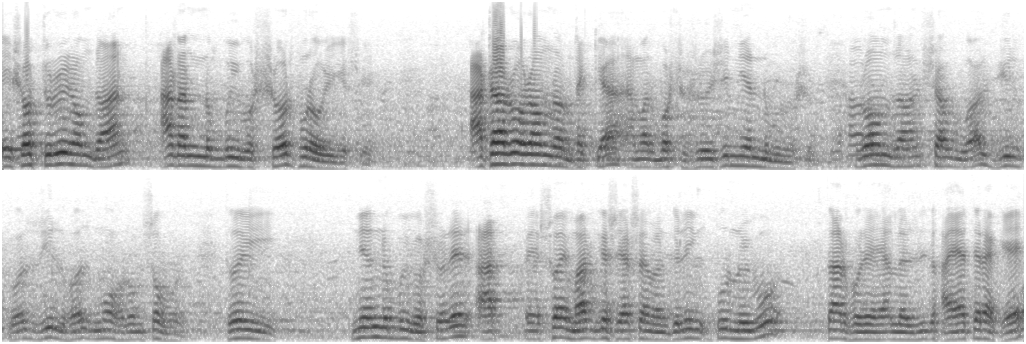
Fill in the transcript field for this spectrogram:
এই সত্তরই রমজান আটানব্বই বছর পুরো হয়ে গেছে। আঠারো রমজান থেকে আমার বছর শুরু হয়েছে নিরানব্বই বছর। রমজান শাওয়াল জিলহজ জিলহজ মহরম সফর। তো এই নিরানব্বই বছরের আট ছয় মাস গেছে এক ছয় মাস গেলেই পূর্ণ হইব। তারপরে আল্লাহ যদি হায়াতে রাখে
